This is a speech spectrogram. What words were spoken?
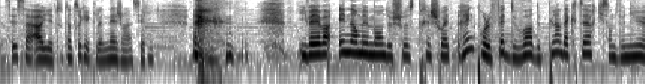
euh, C'est ça. Ah, il y a tout un truc avec la neige dans la série. il va y avoir énormément de choses très chouettes. Rien que pour le fait de voir de plein d'acteurs qui sont devenus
